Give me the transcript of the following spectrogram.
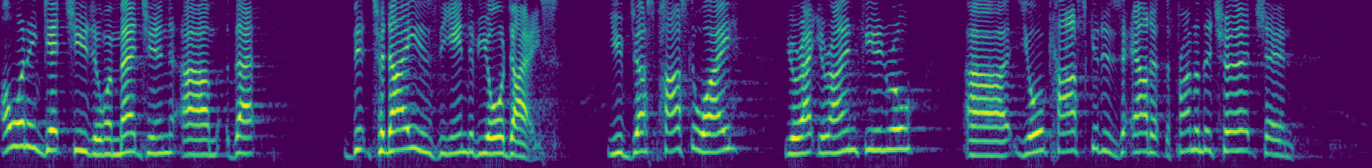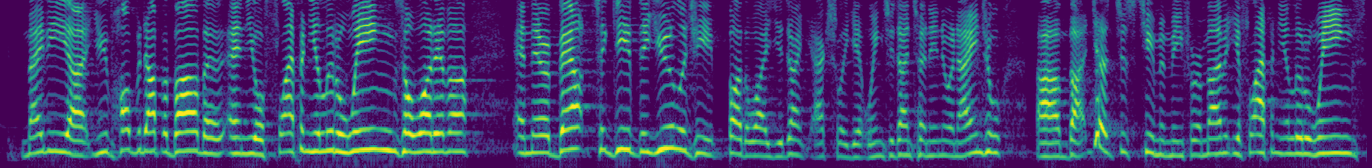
I want to get you to imagine um, that today is the end of your days. You've just passed away. You're at your own funeral. Uh, your casket is out at the front of the church, and maybe uh, you've hovered up above and you're flapping your little wings or whatever, and they're about to give the eulogy. By the way, you don't actually get wings, you don't turn into an angel, uh, but just, just humor me for a moment. You're flapping your little wings,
